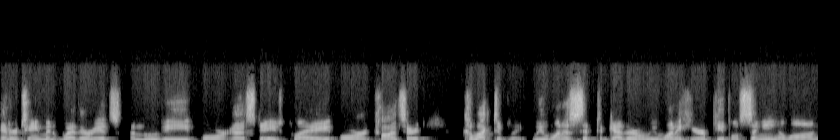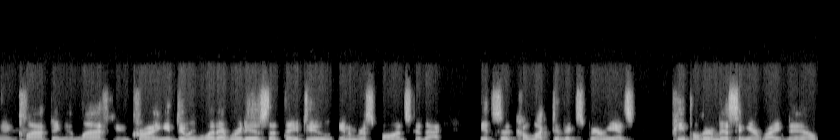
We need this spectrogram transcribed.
entertainment, whether it's a movie or a stage play or a concert collectively. We want to sit together and we want to hear people singing along and clapping and laughing and crying and doing whatever it is that they do in response to that. It's a collective experience. People are missing it right now.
